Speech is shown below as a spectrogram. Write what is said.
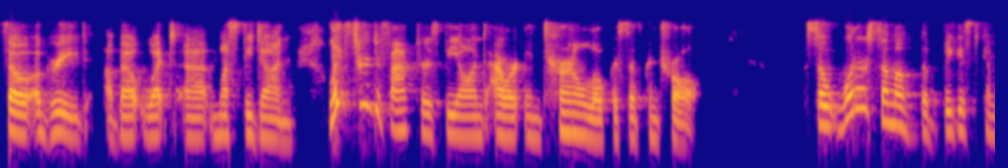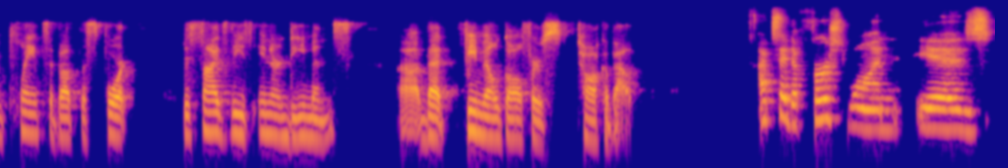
so agreed about what uh, must be done. Let's turn to factors beyond our internal locus of control. So, what are some of the biggest complaints about the sport besides these inner demons uh, that female golfers talk about? I'd say the first one is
